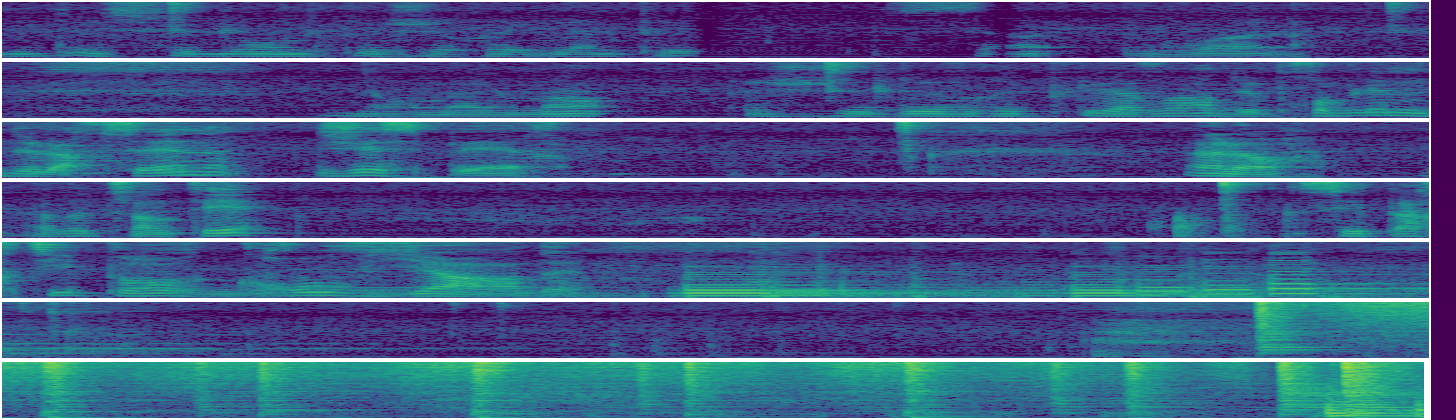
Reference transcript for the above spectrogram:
deux secondes que je règle un peu ça. Voilà. Normalement, je devrais plus avoir de problème de l'arsène, j'espère. Alors, à votre santé. C'est parti pour Groove Yard. Thank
